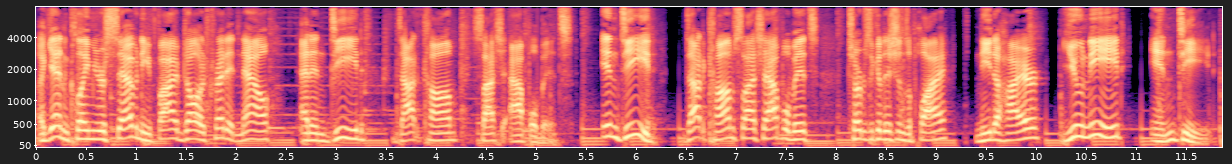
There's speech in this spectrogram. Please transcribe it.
Again claim your $75 credit now at indeed.com slash applebitz. Indeed.com slash applebitz. Terms and conditions apply. Need a hire? You need indeed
